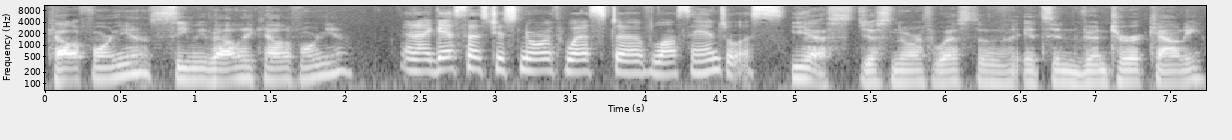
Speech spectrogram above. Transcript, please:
California, Simi Valley, California. And I guess that's just northwest of Los Angeles. Yes, just northwest of. It's in Ventura County.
